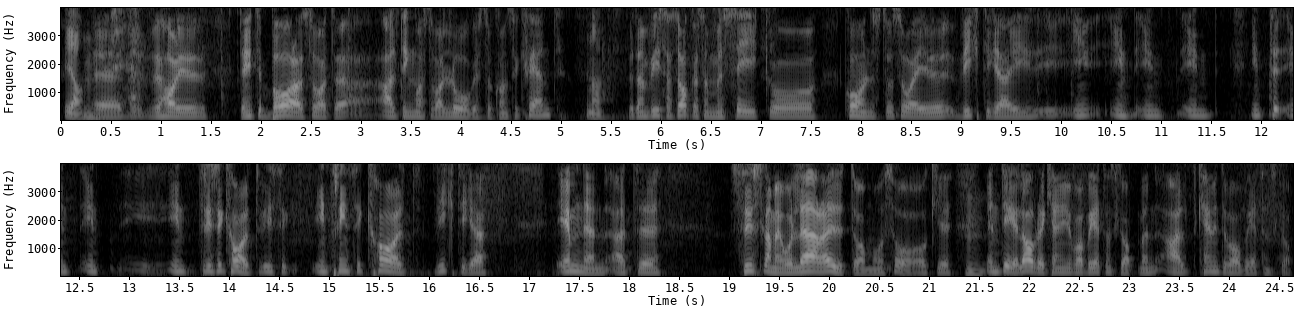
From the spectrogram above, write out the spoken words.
Ja. Mm. Eh, vi har ju, det är inte bara så att eh, allting måste vara logiskt och konsekvent, Nej. utan vissa saker som musik och konst och så är ju viktiga i, i, in, in, in, in, in, in, intrinsikalt, intrinsikalt viktiga ämnen att eh, syssla med och lära ut dem och så. Och, eh, Mm. en del av det kan ju vara vetenskap, men allt kan ju inte vara vetenskap.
